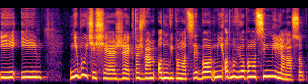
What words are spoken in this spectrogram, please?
I, i nie bójcie się, że ktoś wam odmówi pomocy, bo mi odmówiło pomocy milion osób.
